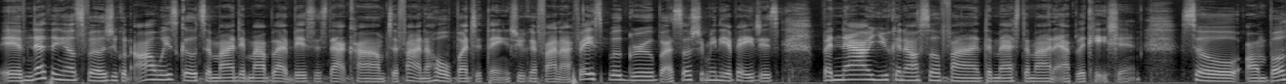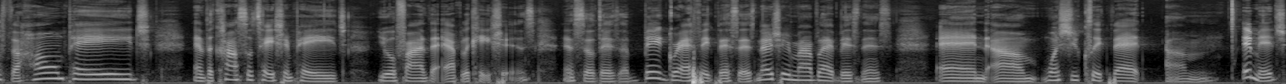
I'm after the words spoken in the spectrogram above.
if nothing else fails, you can always go to mindingmyblackbusiness.com to find a whole bunch of things. You can find our Facebook group, our social media pages, but now you can also find the mastermind application. So on both the home page and the consultation page, you'll find the applications. And so there's a big graphic that says Nurturing My Black Business. And um, once you click that, um, image,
